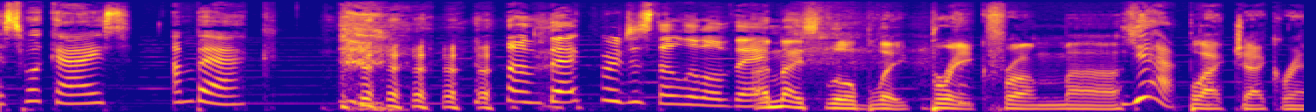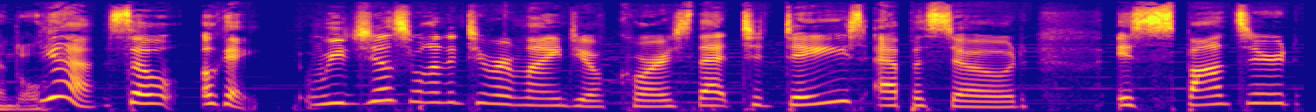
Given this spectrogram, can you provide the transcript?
Guess what, guys? I'm back. I'm back for just a little bit. A nice little break, break from uh, Yeah. Blackjack Randall. Yeah. So, okay. We just wanted to remind you, of course, that today's episode is sponsored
